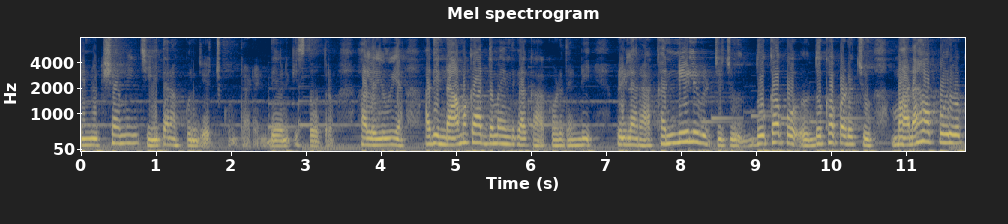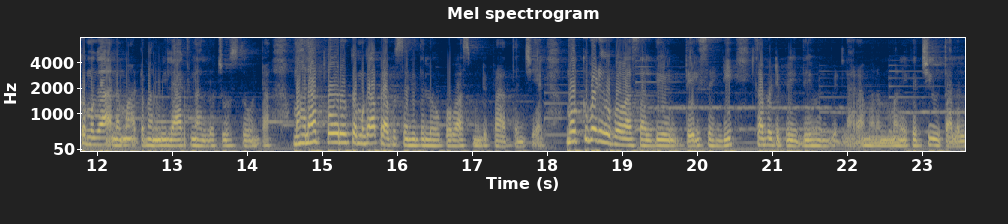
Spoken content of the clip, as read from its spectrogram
నిన్ను క్షమించి తన హక్కును చేర్చుకుంటాడండి. దేవునికి స్తోత్రం. హలలుయ అది నామకార్థమైందిగా కాకూడదండి. ప్రియులరా కన్నీళ్ళు విడిచుచు దుఃఖపో దుఃఖపడచ్చు మనఃపూర్వకముగా అన్నమాట మనం ఈ లేఖనాల్లో చూస్తూ ఉంటాం. మనఃపూర్వకముగా ప్రభు సన్నిధిలో ఉపవాసం ఉండి ప్రార్థన చేయాలి. మొక్కుబడి ఉపవాసాలు దేవునికి తెలుసండి. కాబట్టి ప్రియ దేవుని బిడ్డారా మనం మన యొక్క జీవితాలలో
